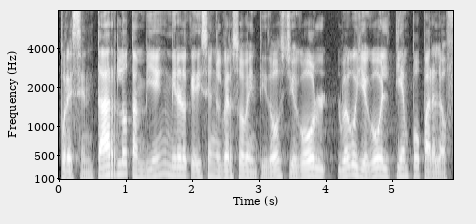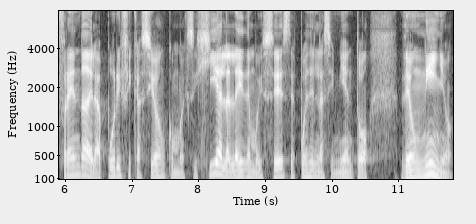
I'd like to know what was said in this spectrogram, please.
presentarlo también, mira lo que dice en el verso 22, llegó, luego llegó el tiempo para la ofrenda de la purificación como exigía la ley de Moisés después del nacimiento de un niño.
